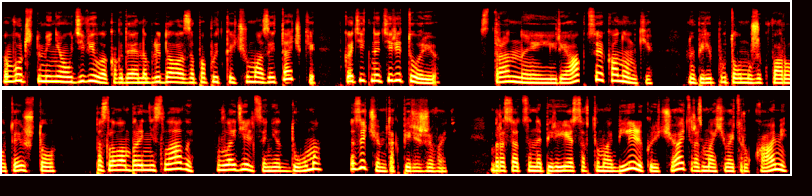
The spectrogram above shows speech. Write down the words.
Вот что меня удивило, когда я наблюдала за попыткой чумазой тачки вкатить на территорию. Странная и реакция экономки. Но перепутал мужик ворота, и что? По словам Брониславы, владельца нет дома. Зачем так переживать? Бросаться на переезд автомобиля, кричать, размахивать руками.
